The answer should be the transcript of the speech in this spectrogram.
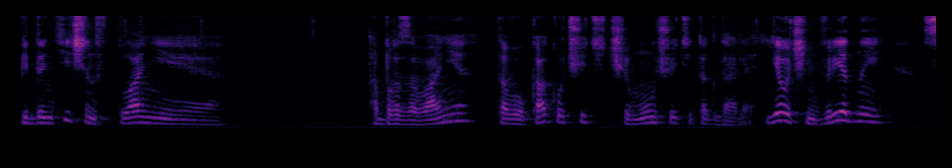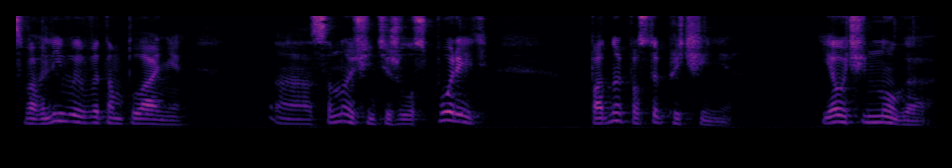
педантичен в плане образования, того, как учить, чему учить и так далее. Я очень вредный, сварливый в этом плане. Э, со мной очень тяжело спорить по одной простой причине. Я очень много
